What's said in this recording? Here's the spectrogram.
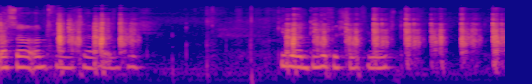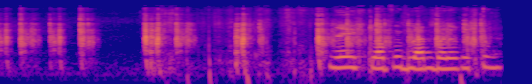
Wasseranfälligkeit eigentlich. Geh mal in die Richtung vielleicht. Nee, ich glaube, wir bleiben bei der Richtung.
